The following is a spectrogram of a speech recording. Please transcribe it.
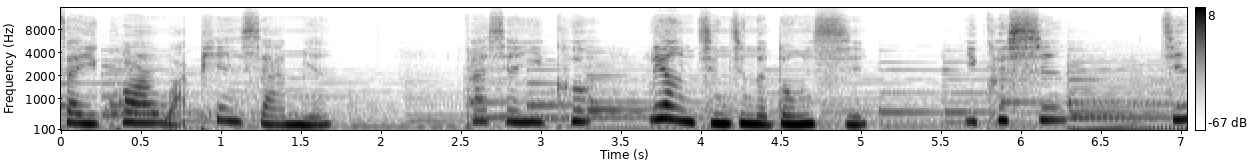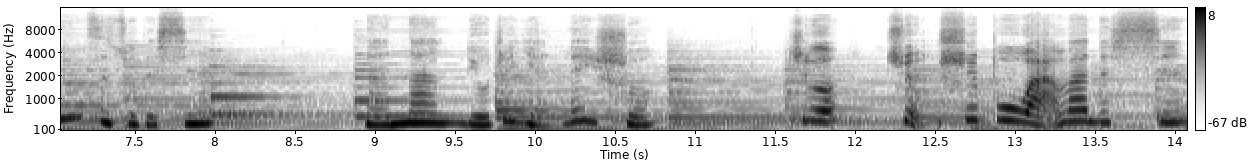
在一块瓦片下面，发现一颗亮晶晶的东西，一颗心，金子做的心。楠楠流着眼泪说：“这准是布娃娃的心。”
